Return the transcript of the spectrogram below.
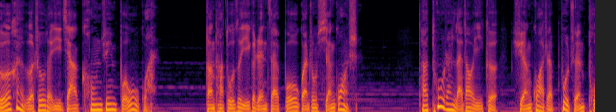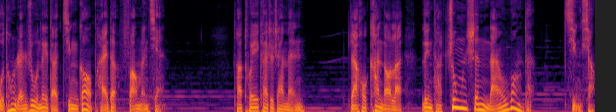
俄亥俄州的一家空军博物馆。当他独自一个人在博物馆中闲逛时，他突然来到一个悬挂着不准普通人入内的警告牌的房门前。他推开这扇门，然后看到了令他终身难忘的景象。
